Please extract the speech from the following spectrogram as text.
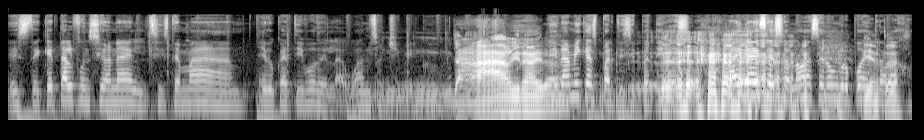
este qué tal funciona el sistema educativo de la UAM Xochimilco. Mm, ah, mira, mira. Dinámicas participativas. la idea es eso, ¿no? Hacer un grupo de trabajo.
